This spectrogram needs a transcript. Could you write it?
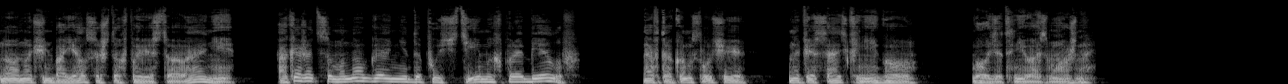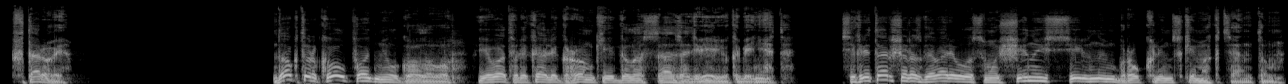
Но он очень боялся, что в повествовании окажется много недопустимых пробелов, а в таком случае написать книгу будет невозможно. Второе. Доктор Кол поднял голову. Его отвлекали громкие голоса за дверью кабинета. Секретарша разговаривала с мужчиной с сильным бруклинским акцентом.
